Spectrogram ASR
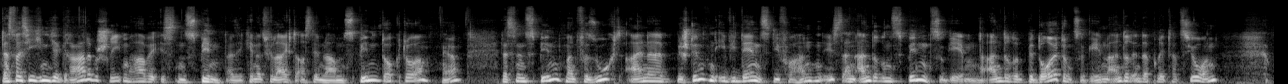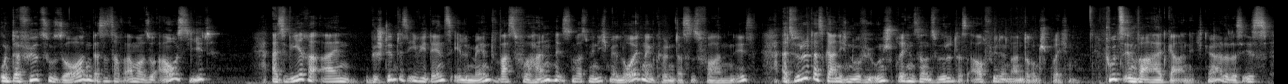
Das, was ich Ihnen hier gerade beschrieben habe, ist ein Spin. Also ihr kennt das vielleicht aus dem Namen Spin-Doktor. Ja? Das ist ein Spin, man versucht einer bestimmten Evidenz, die vorhanden ist, einen anderen Spin zu geben, eine andere Bedeutung zu geben, eine andere Interpretation und dafür zu sorgen, dass es auf einmal so aussieht, als wäre ein bestimmtes Evidenzelement, was vorhanden ist und was wir nicht mehr leugnen können, dass es vorhanden ist, als würde das gar nicht nur für uns sprechen, sondern als würde das auch für den anderen sprechen. Tut es in Wahrheit gar nicht. Ja? Also das ist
